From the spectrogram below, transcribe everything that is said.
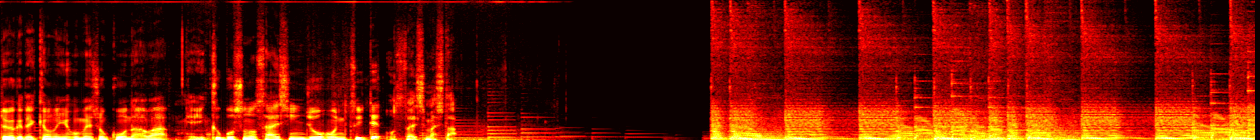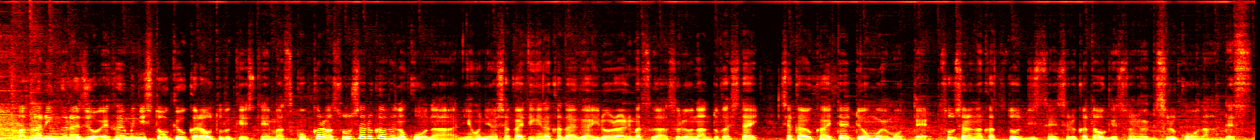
というわけで今日のインフォメーションコーナーはイクボスの最新情報についてお伝えしました。マザリングラジオ FM 西東京からお届けしています。ここからはソーシャルカフェのコーナー。日本には社会的な課題がいろいろありますがそれを何とかしたい社会を変えたいという思いを持ってソーシャルな活動を実践している方をゲストにお呼びするコーナーです。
